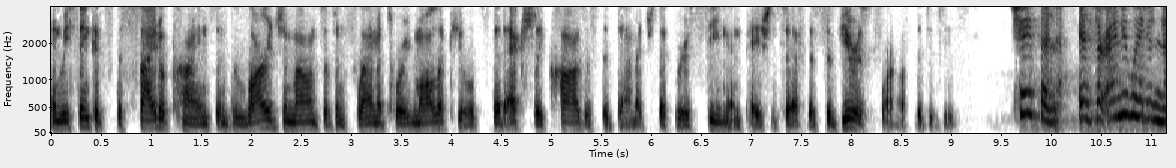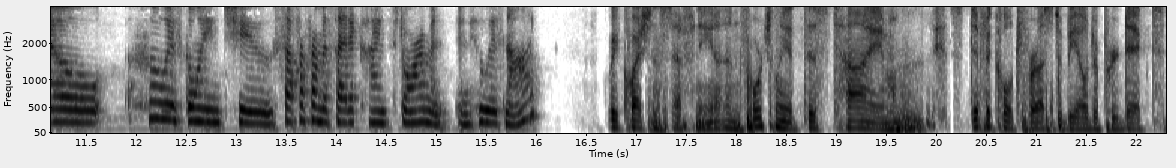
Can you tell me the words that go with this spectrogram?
And we think it's the cytokines and the large amounts of inflammatory molecules that actually causes the damage that we're seeing in patients who have the severest form of the disease. Chetan, is there any way to know who is going to suffer from a cytokine storm and, and who is not? Great question, Stephanie. Unfortunately, at this time, it's difficult for us to be able to predict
